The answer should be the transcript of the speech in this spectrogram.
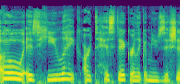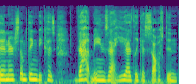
oh, is he like artistic or like a musician or something? Because that means that he has like a soft and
